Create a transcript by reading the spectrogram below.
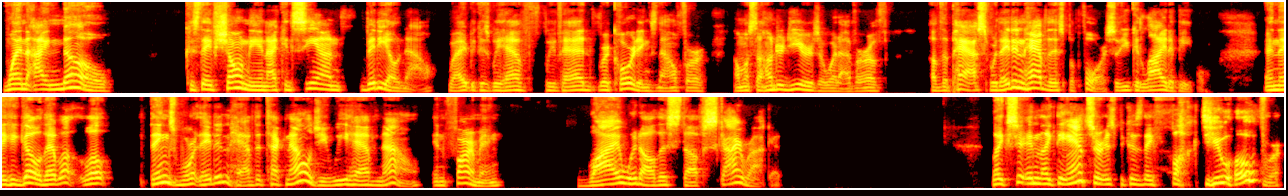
When I know because they've shown me and I can see on video now, right? Because we have we've had recordings now for almost 100 years or whatever of of the past where they didn't have this before so you could lie to people. And they could go that well well things weren't they didn't have the technology we have now in farming. Why would all this stuff skyrocket? Like and like the answer is because they fucked you over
